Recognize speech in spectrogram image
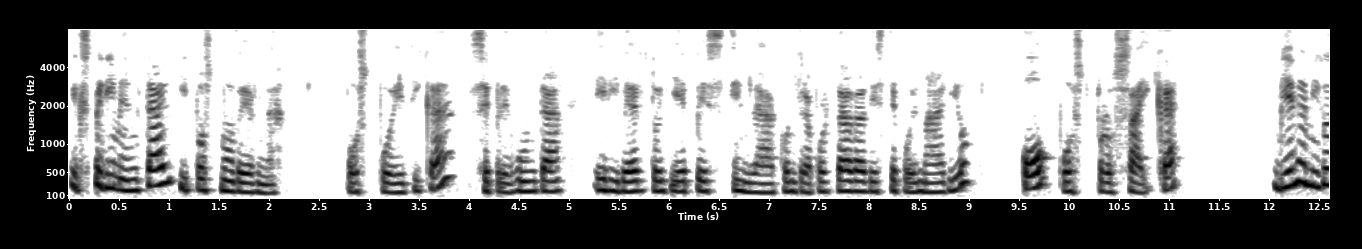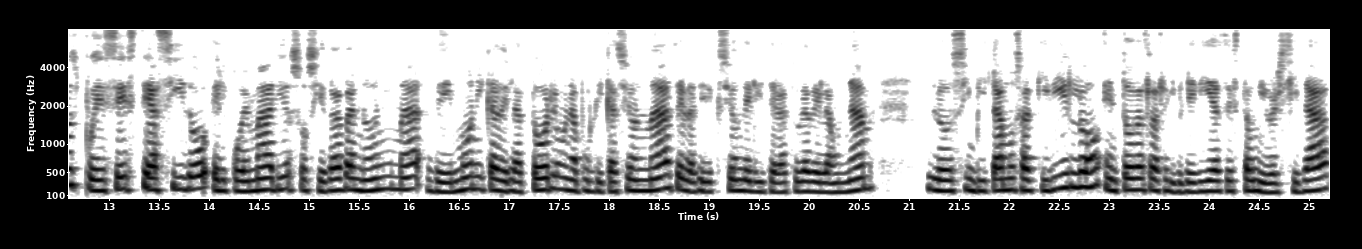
experimental y postmoderna. ¿Postpoética? se pregunta Heriberto Yepes en la contraportada de este poemario, o postprosaica. Bien amigos, pues este ha sido el poemario Sociedad Anónima de Mónica de la Torre, una publicación más de la Dirección de Literatura de la UNAM los invitamos a adquirirlo en todas las librerías de esta universidad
